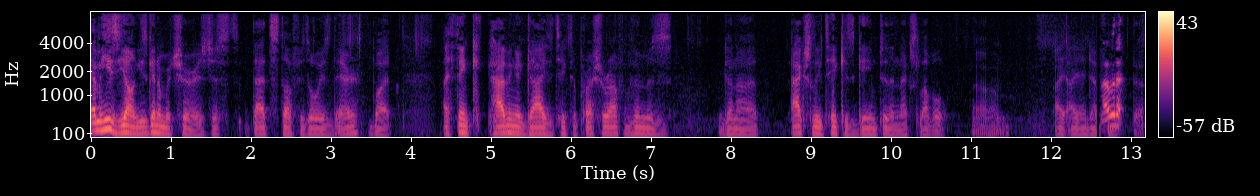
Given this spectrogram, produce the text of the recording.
I mean, he's young. He's gonna mature. It's just that stuff is always there. But I think having a guy to take the pressure off of him is gonna actually take his game to the next level. Um, I, I I would. that.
